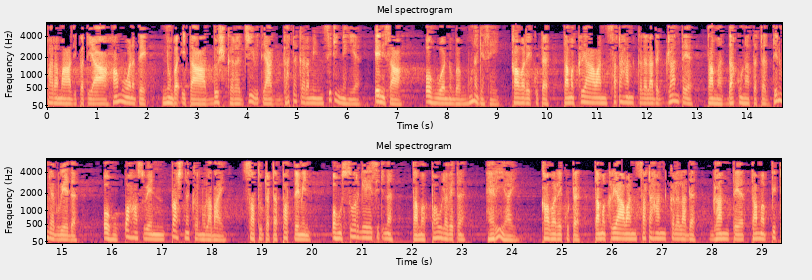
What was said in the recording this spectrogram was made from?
පරමාධිපතියා හමුවනතෙක් නුඹ ඊතා දුෂ්කර ජීවිතයක් ගත කරමින් සිටින්නේය. ඒ නිසා ඔහුව නුඹ මුණ ගැසෙයි. කවරෙකුට තම ක්‍රියාවන් සටහන් කළ ලද ග්‍රන්ථය තම දකුණතට දෙනු ලැබුවේද? ඔහු පහසුවෙන් ප්‍රශ්න කරනු ලබයි. සතුටටපත් වෙමින් ඔහු ස්වර්ගයේ සිටින තම පවුල වෙත හැරියයි. කවරෙකුට තම ක්‍රියාවන් සටහන් කළ ලද ග්‍රන්ථය තම පිට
